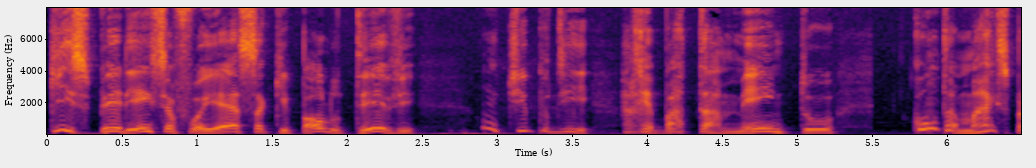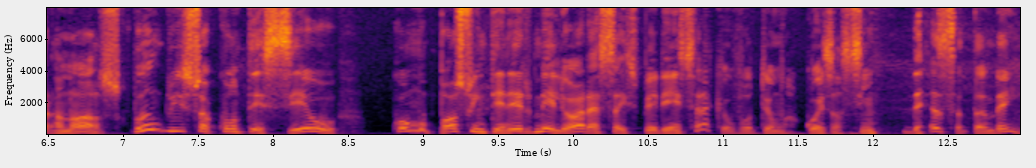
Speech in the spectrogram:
Que experiência foi essa que Paulo teve? Um tipo de arrebatamento. Conta mais para nós. Quando isso aconteceu? Como posso entender melhor essa experiência? Será que eu vou ter uma coisa assim dessa também?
